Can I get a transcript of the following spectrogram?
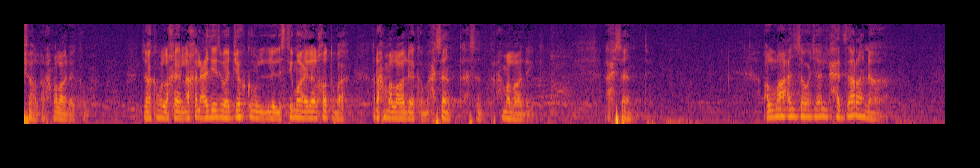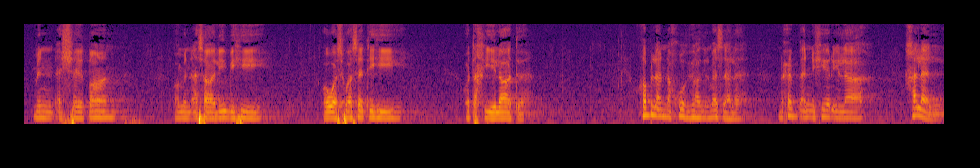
إن شاء الله رحم الله عليكم. جزاكم الله خير. الأخ العزيز يوجهكم للاستماع إلى الخطبة. رحم الله عليكم. أحسنت أحسنت. رحم الله عليك. أحسنت. الله عز وجل حذرنا من الشيطان ومن أساليبه ووسوسته وتخيلاته. قبل أن نخوض في هذه المسألة نحب أن نشير إلى خلل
